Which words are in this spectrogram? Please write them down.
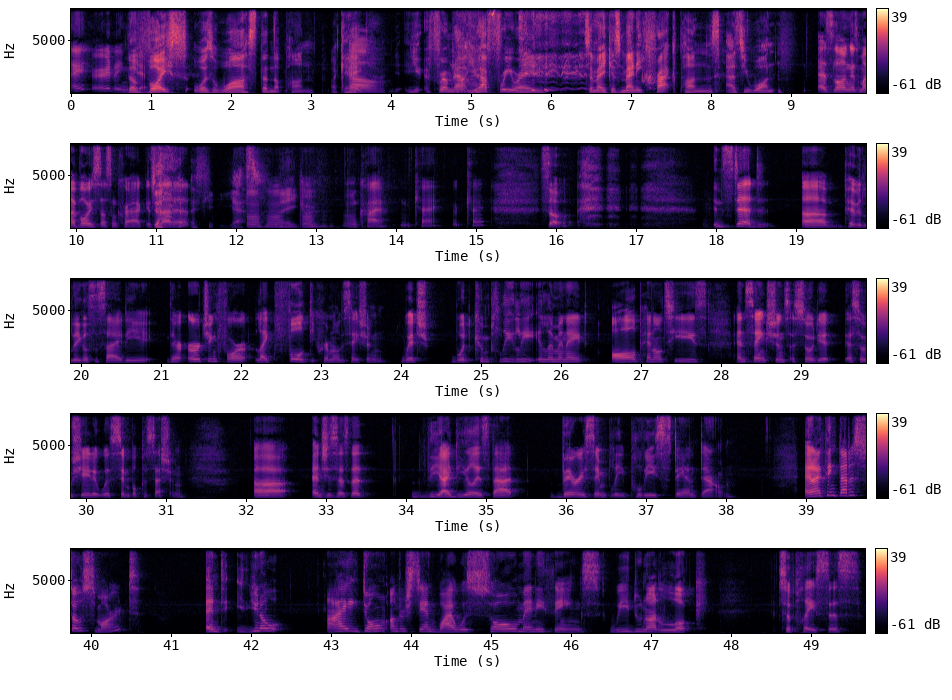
I hurting the you. voice was worse than the pun. Okay. Oh. You, from now, you have free reign to make as many crack puns as you want. As long as my voice doesn't crack, is that it? yes. Mhm, There you go. mhm. Okay, okay, okay. So instead, uh, Pivot Legal Society they're urging for like full decriminalization, which would completely eliminate all penalties and sanctions associated associated with simple possession. Uh, and she says that the ideal is that very simply police stand down. And I think that is so smart. And you know, I don't understand why with so many things we do not look to places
